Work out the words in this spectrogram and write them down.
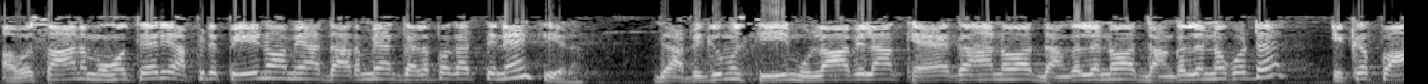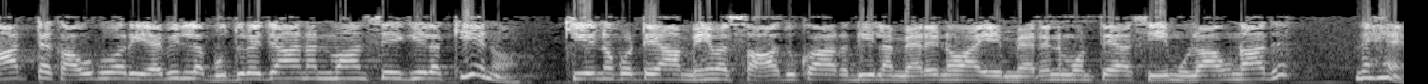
අවසාන මොහොතේ හරි අපිට පේනවා මෙයා ධර්මයක් ගලපගත්තේ නැහැ කියලා. දැන් අපි කිව්වම සී මුලා වෙලා කෑ ගහනවා දඟලනවා දඟලනකොට එක පාට කවුරු හරි ඇවිල්ලා බුදුරජාණන් වහන්සේ කියලා කියනවා. කියනකොට යා මෙහෙම සාදුකාර දීලා මැරෙනවා. ඒ මැරෙන මොහොතේ යා සී මුලා වුණාද? නැහැ.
